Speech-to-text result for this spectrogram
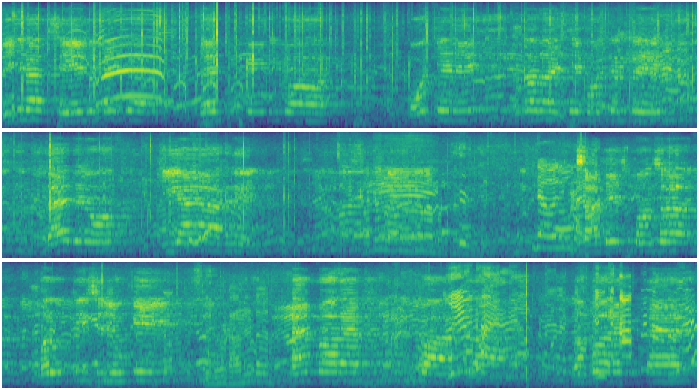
रीजनल सेल पहुँचे ने। उन्होंने इतने पहुँचने से तय दिलों जी आए आखने साढ़े sponsor Maruti Suzuki. M R F ये उठाएंगे ਨੰਬਰ इनके- आपके नाम क्या है?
